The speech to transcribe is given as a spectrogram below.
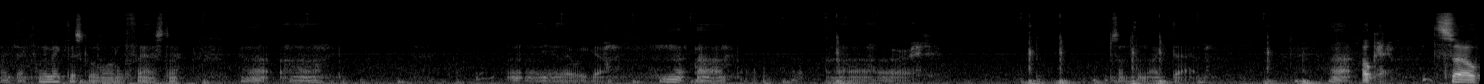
like that. Can we make this go a little faster? Uh, uh, uh yeah, there we go. Um, uh, all right. Something like that. Uh, okay. So,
